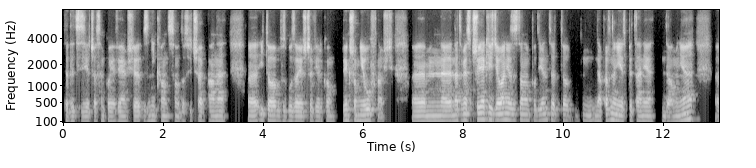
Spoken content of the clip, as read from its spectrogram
Te decyzje czasem pojawiają się znikąd, są dosyć szarpane e, i to wzbudza jeszcze wielką, większą nieufność. Natomiast czy jakieś działania zostaną podjęte, to na pewno nie jest pytanie do mnie. E,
